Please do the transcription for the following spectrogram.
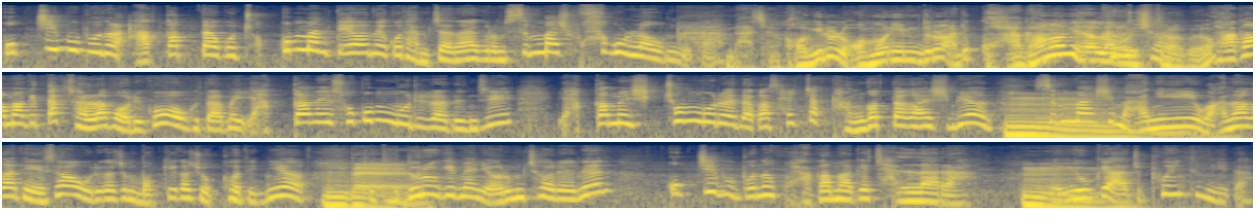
꼭지 부분을 아깝다고 조금만 떼어내고 담잖아요. 그럼 쓴맛이 확 올라옵니다. 맞아요. 거기를 어머님들은 아주 과감하게 잘라버리시더라고요. 그렇죠. 과감하게 딱 잘라버리고 그다음에 약간의 소금물이라든지 약간의 식초물에다가 살짝 담갔다가 하시면 음. 쓴맛이 많이 완화가 돼서 우리가 좀 먹기가 좋거든요. 네. 되도록이면 여름철에는 꼭지 부분은 과감하게 잘라라. 음. 네, 요게 아주 포인트입니다.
